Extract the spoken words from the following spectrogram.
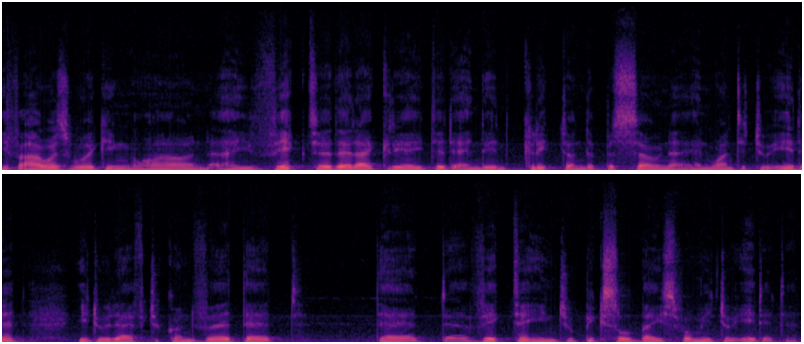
If I was working on a vector that I created and then clicked on the persona and wanted to edit, it would have to convert that that vector into pixel base for me to edit it.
